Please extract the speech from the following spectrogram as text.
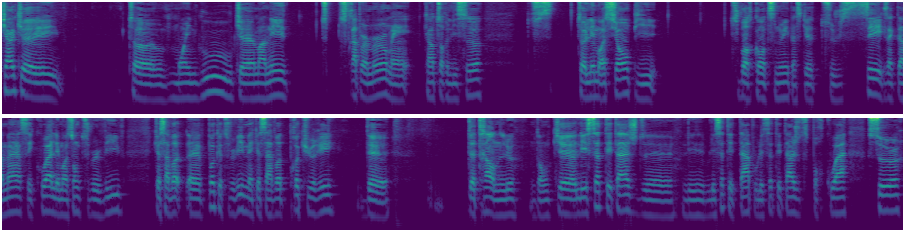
quand que tu as moins de goût ou que un moment donné tu, frappes un mur mais quand tu relis ça tu as l'émotion puis tu vas continuer parce que tu sais exactement c'est quoi l'émotion que tu veux vivre, que ça va, euh, pas que tu veux vivre, mais que ça va te procurer de, de te rendre là. Donc, euh, les sept étages de, les, sept étapes ou les sept étages du pourquoi sur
